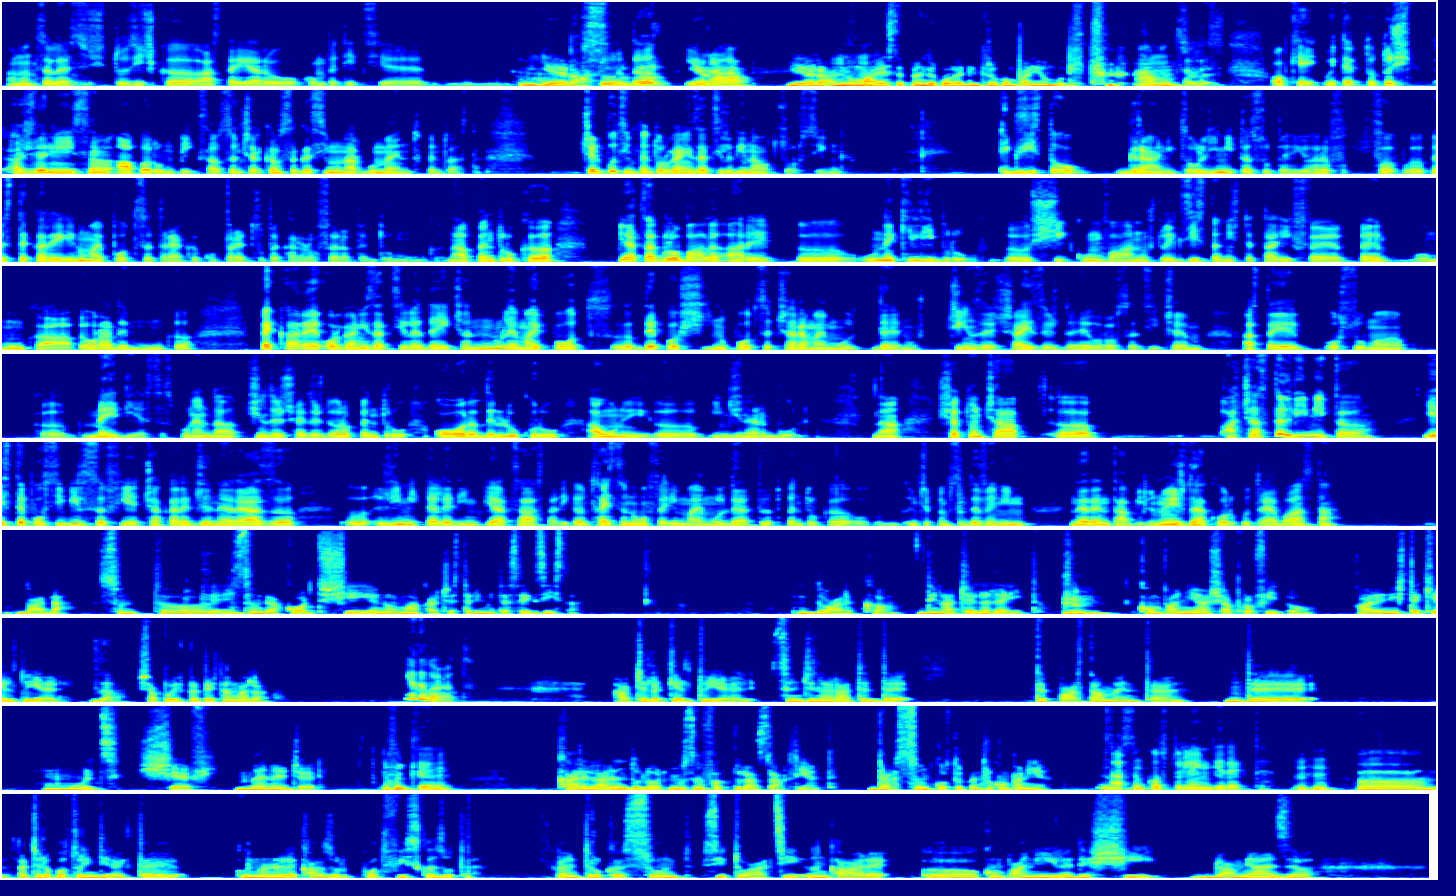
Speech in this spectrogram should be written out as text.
Am înțeles. Și tu zici că asta e iar o competiție Era. absurdă? Era. Era. Era, Mhm. nu mai este pentru că una dintre companii a murit. Am înțeles. Ok, uite, totuși aș veni să apăr un pic sau să încercăm să găsim un argument pentru asta. Cel puțin pentru organizațiile din outsourcing, există o graniță, o limită superioară f- f- peste care ei nu mai pot să treacă cu prețul pe care îl oferă pentru muncă. Da? Pentru că piața globală are uh, un echilibru uh, și cumva, nu știu, există niște tarife pe munca, pe ora de muncă pe care organizațiile de aici nu le mai pot uh, depăși, nu pot să ceară mai mult de, nu știu, 50-60 de euro, să zicem, asta e o sumă uh, medie, să spunem, dar 50-60 de euro pentru o oră de lucru a unui uh, inginer bun. Da? Și atunci uh, această limită este posibil să fie cea care generează uh, limitele din piața asta. Adică hai să nu oferim mai mult de atât pentru că începem să devenim nerentabili. Nu ești de acord cu treaba asta? Ba da, sunt, uh, Ok. sunt de acord și e normal că aceste limite să există. Doar că, din acel rate, compania și-a profitul, are niște cheltuieli Da. și apoi își plătește angajatul. E adevărat. Acele cheltuieli sunt generate de departamente, de mulți șefi, manageri, Ok. care la rândul lor nu sunt facturați la client, dar sunt costuri pentru companie. Da, sunt costurile indirecte. Uh-huh. Uh, acele costuri indirecte, în unele cazuri, pot fi scăzute. Pentru că sunt situații în care uh, companiile, deși blamează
